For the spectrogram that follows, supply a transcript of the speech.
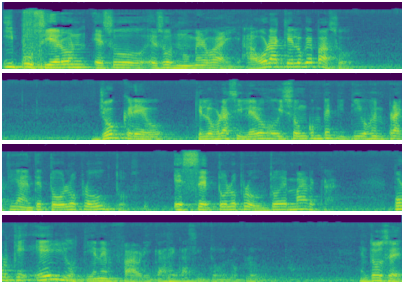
y pusieron eso- esos números ahí. Ahora, ¿qué es lo que pasó? Yo creo que los brasileros hoy son competitivos en prácticamente todos los productos, excepto los productos de marca, porque ellos tienen fábricas de casi todos los productos. Entonces,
